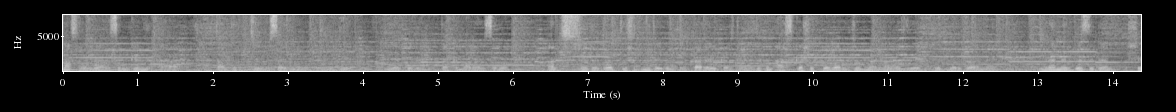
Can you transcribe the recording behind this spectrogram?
নাসরুল্লাহ হাসানকে তাদের যে মিসাইলগুলো দিয়ে ইয়ে করে তাকে মারা হয়েছিল। আর সেটা প্রতিশোধ নিতে কিন্তু তারা এই কাজটা যখন আজকে শুক্রবার জুম্মার নামাজের বুধবার বয়ানে ইরানের প্রেসিডেন্ট, সে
